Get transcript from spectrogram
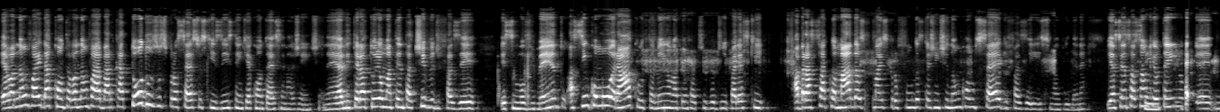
ela não vai dar conta, ela não vai abarcar todos os processos que existem, que acontecem na gente. Né? A literatura é uma tentativa de fazer esse movimento, assim como o oráculo também é uma tentativa de, parece que abraçar camadas mais profundas que a gente não consegue fazer isso na vida, né? E a sensação Sim. que eu tenho é,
